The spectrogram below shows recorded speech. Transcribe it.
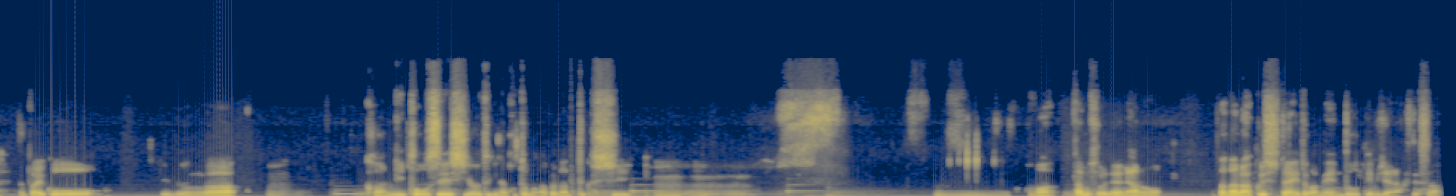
やっぱりこう、自分が管理統制しよう的なこともなくなってくし、うん。うんうーん、まあ、多分それだよね。あの、ただ楽したいとか面倒って意味じゃなくてさ、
